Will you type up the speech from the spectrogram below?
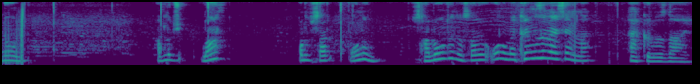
Ne oldu? Abla bir şey... Lan! Oğlum sarı... Oğlum sarı oldu da sarı... Oğlum ben kırmızı versene lan. Ha kırmızı daha iyi.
